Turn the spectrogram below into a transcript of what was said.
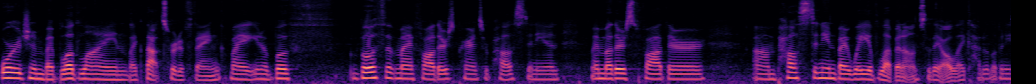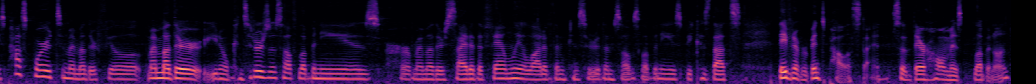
origin, by bloodline, like that sort of thing. My, you know, both both of my father's parents were Palestinian. My mother's father, um, Palestinian by way of Lebanon, so they all like had a Lebanese passports. And my mother feel my mother, you know, considers herself Lebanese. Her my mother's side of the family, a lot of them consider themselves Lebanese because that's they've never been to Palestine, so their home is Lebanon.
